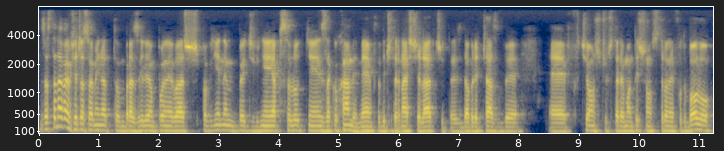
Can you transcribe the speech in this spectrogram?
Zastanawiam się czasami nad tą Brazylią, ponieważ powinienem być w niej absolutnie zakochany. Miałem wtedy 14 lat, czy to jest dobry czas, by e, wciąż czuć tę romantyczną stronę futbolu.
